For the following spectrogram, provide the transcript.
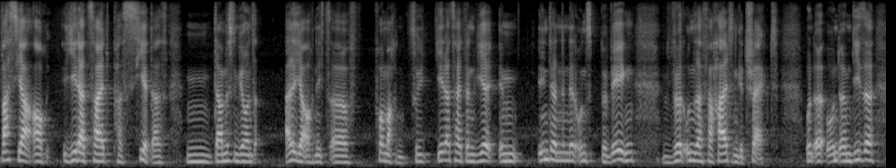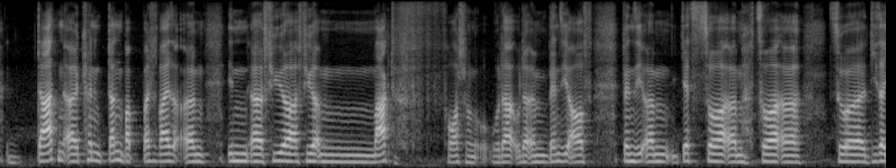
was ja auch jederzeit passiert. Das, da müssen wir uns alle ja auch nichts äh, vormachen. Zu jeder Zeit, wenn wir im Internet uns bewegen, wird unser Verhalten getrackt. Und, äh, und ähm, diese Daten äh, können dann beispielsweise ähm, in, äh, für, für ähm, Marktforschung oder, oder ähm, wenn Sie auf, wenn Sie ähm, jetzt zur, ähm, zur, äh, zur dieser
